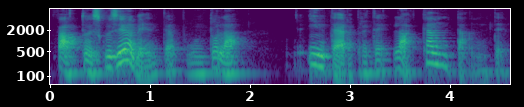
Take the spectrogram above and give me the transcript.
fatto esclusivamente appunto la interprete, la cantante.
